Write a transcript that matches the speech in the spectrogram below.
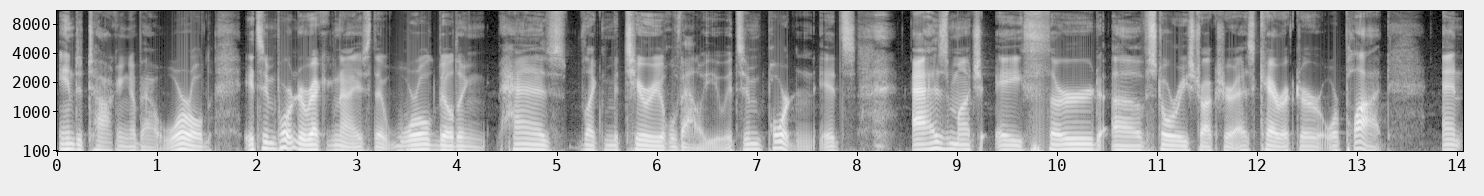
into talking about world, it's important to recognize that world building has like material value. It's important. It's as much a third of story structure as character or plot. And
